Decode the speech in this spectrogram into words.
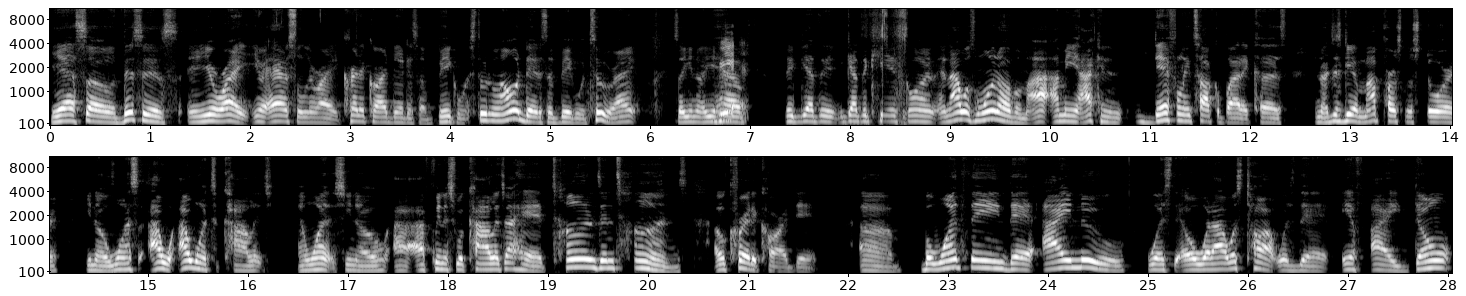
Yeah, so this is, and you're right. You're absolutely right. Credit card debt is a big one. Student loan debt is a big one too, right? So you know you have yes. They got the got the kids going, and I was one of them. I, I mean, I can definitely talk about it because you know, just give my personal story. You know, once I, I went to college, and once you know I, I finished with college, I had tons and tons of credit card debt. Um, but one thing that I knew was that, or what I was taught was that if I don't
